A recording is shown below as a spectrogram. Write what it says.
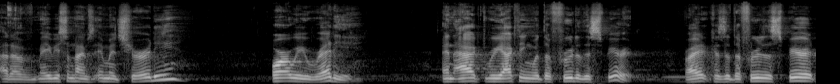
out of maybe sometimes immaturity or are we ready and act reacting with the fruit of the spirit right because of the fruit of the spirit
